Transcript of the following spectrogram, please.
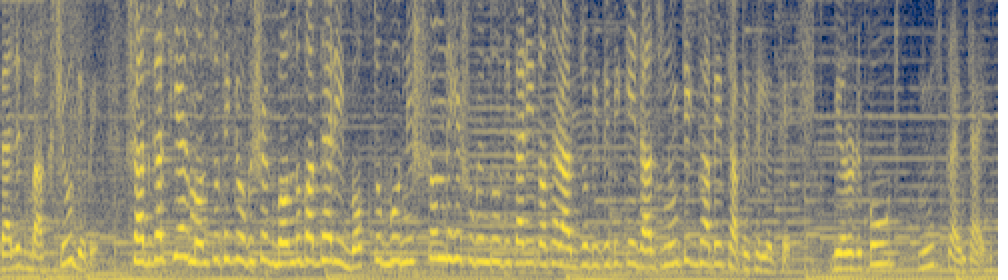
ব্যালট বাক্সেও দেবে। সাতগাছিয়ার মঞ্চ থেকে অভিষেক বন্দ্যোপাধ্যায়ের এই বক্তব্য নিঃসন্দেহে শুভেন্দু অধিকারী তথা রাজ্য বিজেপিকে রাজনৈতিকভাবে চাপে ফেলেছে। Bureau report, news prime times.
